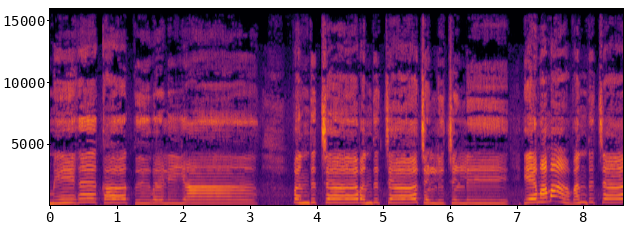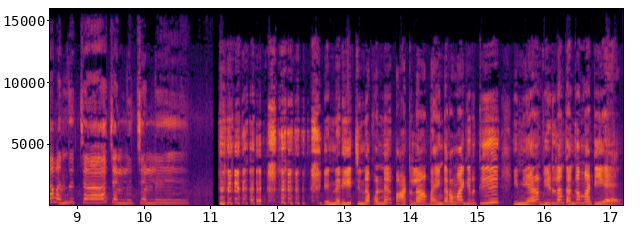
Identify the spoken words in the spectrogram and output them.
மேக காத்து வழியா. வந்துச்சா வந்துச்சா சொல்லு சொல்லு. ஏ மாமா வந்துச்சா வந்துச்சா சொல்லு சொல்லு. என்னடி சின்ன பொண்ணு? பாட்டுலாம் பயங்கரமா இருக்கு. இன்னும் வீடுலாம் தங்க மாட்டியே.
